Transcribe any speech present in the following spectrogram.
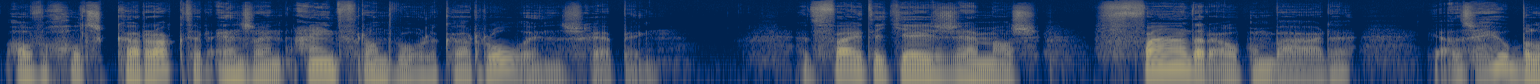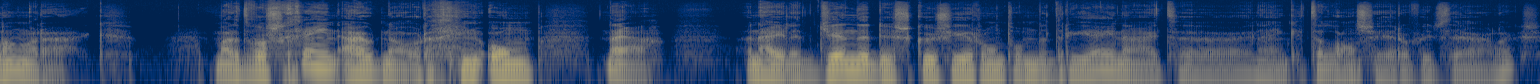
over Gods karakter en zijn eindverantwoordelijke rol in de schepping. Het feit dat Jezus hem als vader openbaarde, ja, dat is heel belangrijk. Maar het was geen uitnodiging om, nou ja, een hele genderdiscussie rondom de drie-eenheid uh, in één keer te lanceren of iets dergelijks.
